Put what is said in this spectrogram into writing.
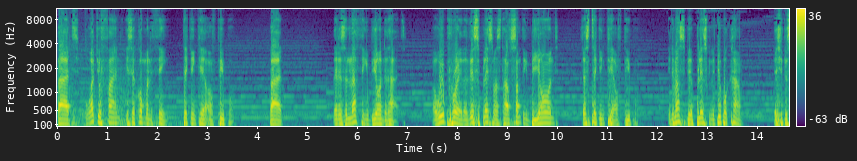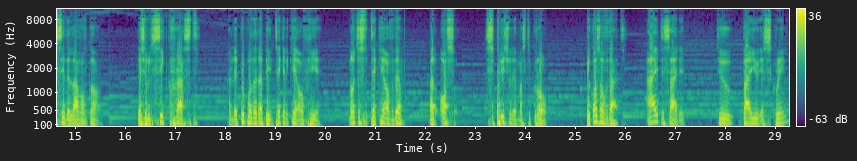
But what you find is a common thing, taking care of people. But there is nothing beyond that. We pray that this place must have something beyond just taking care of people. It must be a place when people come, they should see the love of God. They should see Christ. And the people that are being taken care of here, not just to take care of them, but also spiritually must grow. Because of that, I decided to buy you a screen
